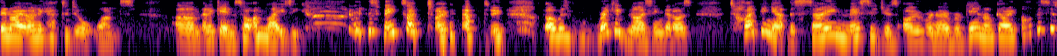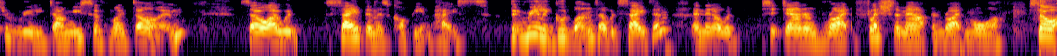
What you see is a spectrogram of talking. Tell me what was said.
then i only have to do it once um, and again, so I'm lazy. this means I don't have to. I was recognizing that I was typing out the same messages over and over again. I'm going, oh, this is a really dumb use of my time. So I would save them as copy and pastes. The really good ones, I would save them and then I would sit down and write, flesh them out and write more. So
